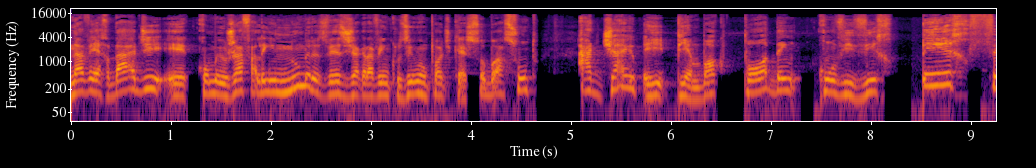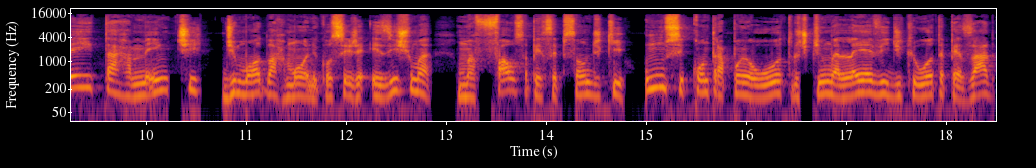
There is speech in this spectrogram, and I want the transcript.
Na verdade, é, como eu já falei inúmeras vezes, já gravei inclusive um podcast sobre o assunto, Agile e PMBOK podem conviver perfeitamente de modo harmônico, ou seja, existe uma, uma falsa percepção de que um se contrapõe ao outro, de que um é leve, de que o outro é pesado.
